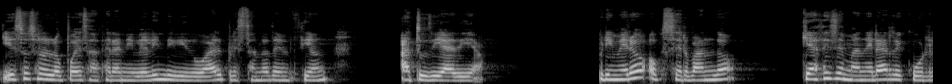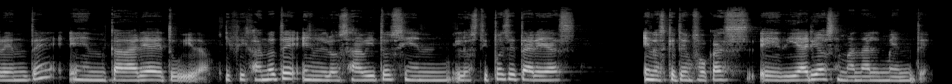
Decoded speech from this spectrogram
Y eso solo lo puedes hacer a nivel individual prestando atención a tu día a día. Primero, observando qué haces de manera recurrente en cada área de tu vida y fijándote en los hábitos y en los tipos de tareas en los que te enfocas eh, diaria o semanalmente.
